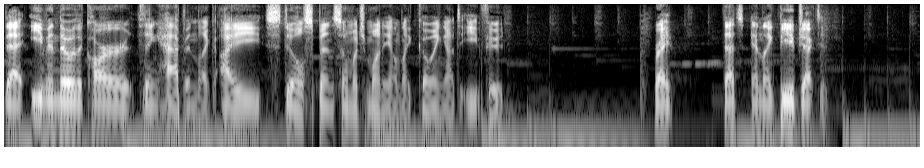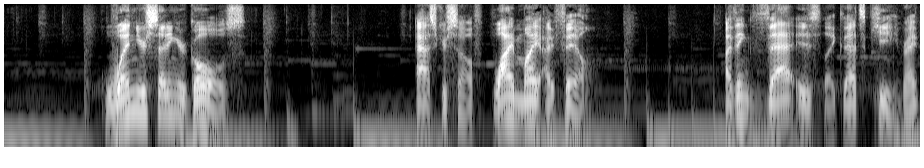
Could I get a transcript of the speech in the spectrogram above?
that even though the car thing happened, like, I still spend so much money on, like, going out to eat food? Right? That's, and, like, be objective. When you're setting your goals, ask yourself, why might I fail? I think that is like that's key, right?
